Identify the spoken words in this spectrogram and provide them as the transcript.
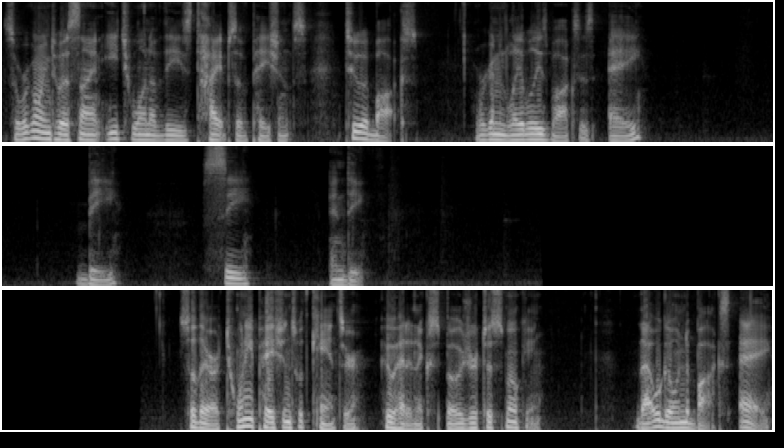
So we're going to assign each one of these types of patients to a box. We're going to label these boxes A, B, C, and D. So there are 20 patients with cancer who had an exposure to smoking. That will go into box A.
